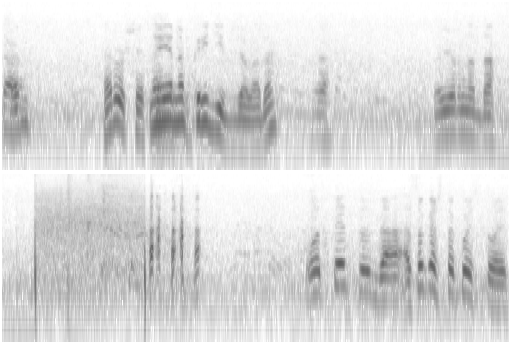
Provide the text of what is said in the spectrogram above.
Да. Хорошая. Наверное, в кредит взяла, да? Да. Наверное, да. Вот это да. А сколько же такой стоит?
